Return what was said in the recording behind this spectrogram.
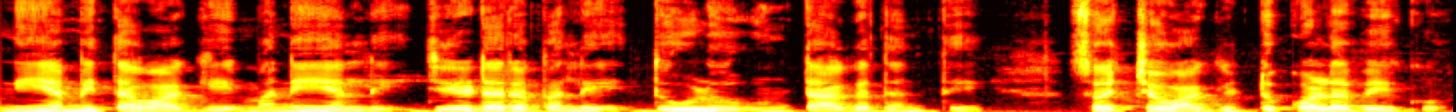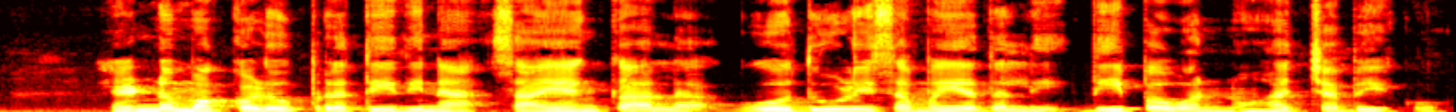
ನಿಯಮಿತವಾಗಿ ಮನೆಯಲ್ಲಿ ಜೇಡರ ಬಲೆ, ಧೂಳು ಉಂಟಾಗದಂತೆ ಸ್ವಚ್ಛವಾಗಿಟ್ಟುಕೊಳ್ಳಬೇಕು. ಹೆಣ್ಣು ಮಕ್ಕಳು ಪ್ರತಿದಿನ ಸಾಯಂಕಾಲ ಗೋಧೂಳಿ ಸಮಯದಲ್ಲಿ ದೀಪವನ್ನು ಹಚ್ಚಬೇಕು.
